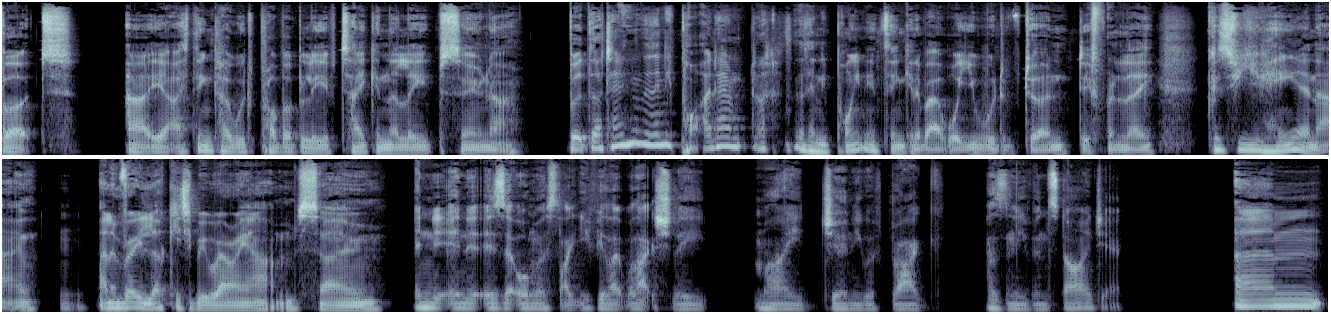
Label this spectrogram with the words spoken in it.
but uh, yeah, I think I would probably have taken the leap sooner. But I don't think there's any point. I don't. I don't think there's any point in thinking about what you would have done differently because you're here now, and I'm very lucky to be where I am. So And, and is it almost like you feel like, well, actually, my journey with drag hasn't even started yet? Um,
